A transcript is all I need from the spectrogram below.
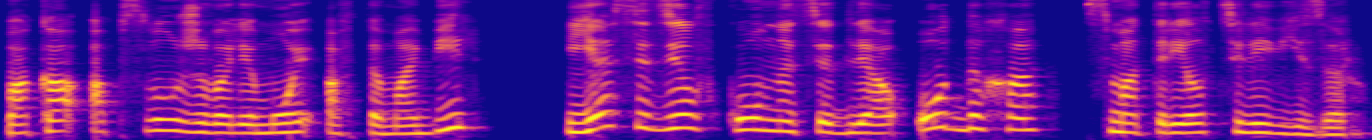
Пока обслуживали мой автомобиль, я сидел в комнате для отдыха, смотрел телевизор.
